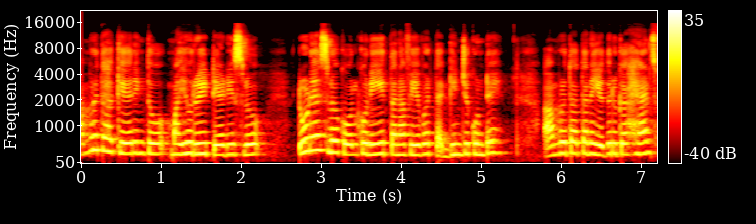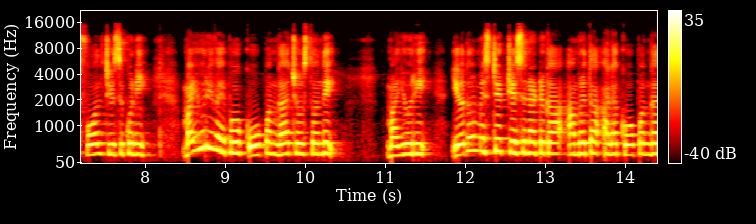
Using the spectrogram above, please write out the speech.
అమృత కేరింగ్తో మయూరి టేడీస్లో టూ డేస్లో కోలుకుని తన ఫీవర్ తగ్గించుకుంటే అమృత తన ఎదురుగా హ్యాండ్స్ ఫోల్డ్ చేసుకుని మయూరి వైపు కోపంగా చూస్తుంది. మయూరి ఏదో మిస్టేక్ చేసినట్టుగా అమృత అలా కోపంగా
